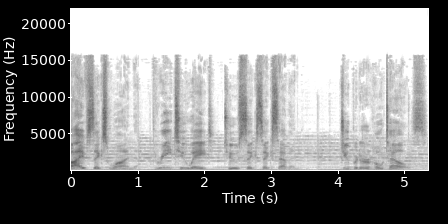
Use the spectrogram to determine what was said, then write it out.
561 328 2667. Jupiter Hotels.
